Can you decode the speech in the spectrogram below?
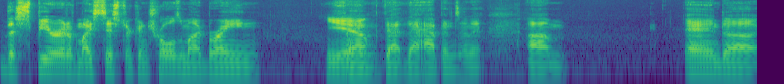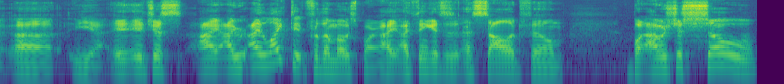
the spirit of my sister controls my brain yeah, thing that that happens in it. Um, and uh, uh, yeah, it, it just I, I I liked it for the most part. I, I think it's a, a solid film, but I was just so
